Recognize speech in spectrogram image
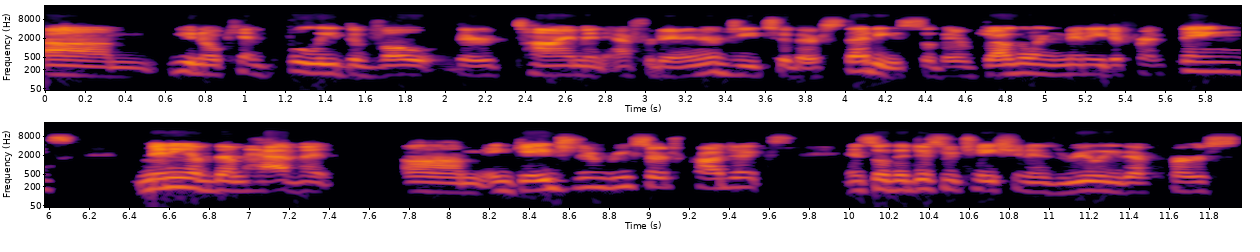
um, you know, can fully devote their time and effort and energy to their studies. So they're juggling many different things. Many of them haven't um, engaged in research projects and so the dissertation is really their first,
